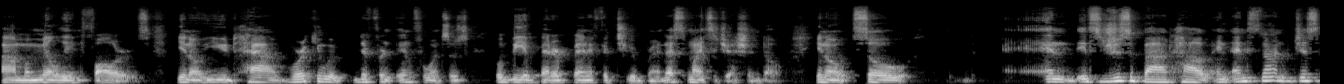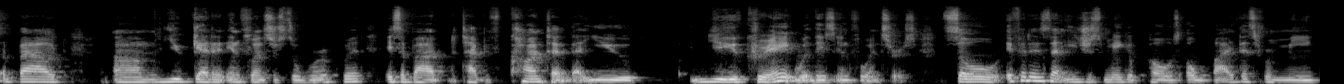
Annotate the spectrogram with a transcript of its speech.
um, a million followers. You know, you'd have working with different influencers would be a better benefit to your brand. That's my suggestion though. You know, so and it's just about how and, and it's not just about um, you getting influencers to work with. It's about the type of content that you you create with these influencers. So if it is that you just make a post, oh, buy this from me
